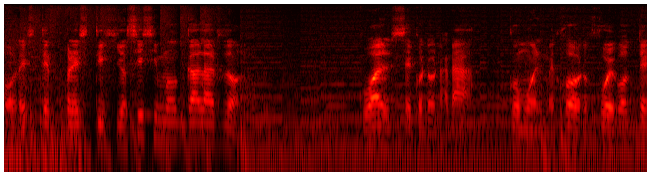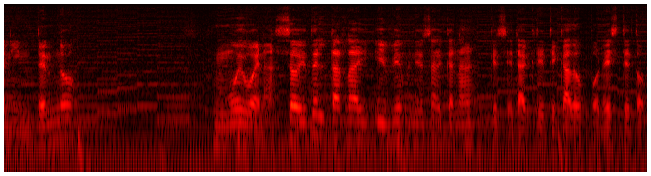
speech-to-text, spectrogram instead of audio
por este prestigiosísimo galardón. ¿Cuál se coronará como el mejor juego de Nintendo? Muy buenas, soy Deltarray y bienvenidos al canal que será criticado por este top.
